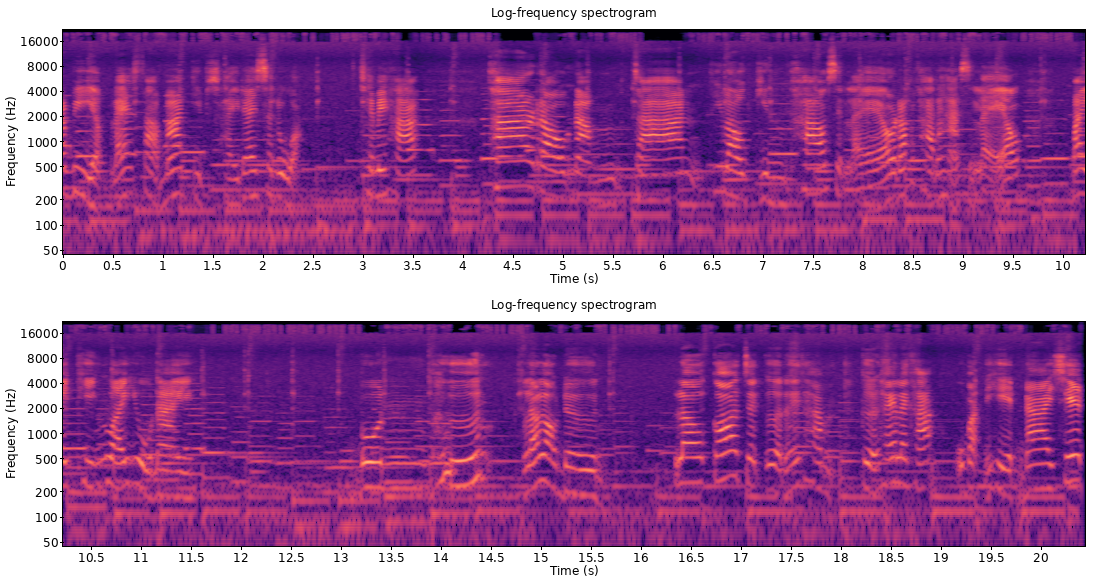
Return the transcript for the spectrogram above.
ระเบียบและสามารถหยิบใช้ได้สะดวก ใช่ไหมคะ ถ้าเรานำ จานที่เรากินข้าวเสร็จแล้ว รับประทานอาหารเสร็จแล้ว ไปทิ้งไว้อยู่ใน บนพื้นแล้วเราเดิน เราก็จะเกิดให้ทำเกิดให้อะไรคะอุบัติเหตุได้ เช่น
